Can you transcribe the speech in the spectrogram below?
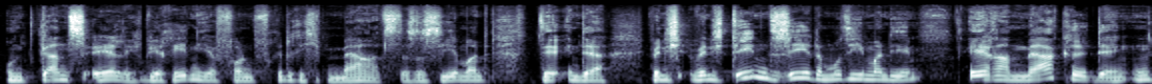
Und ganz ehrlich, wir reden hier von Friedrich Merz. Das ist jemand, der in der, wenn ich, wenn ich den sehe, dann muss ich immer an die Ära Merkel denken,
